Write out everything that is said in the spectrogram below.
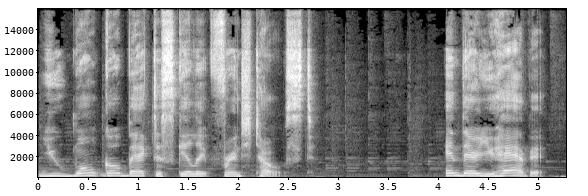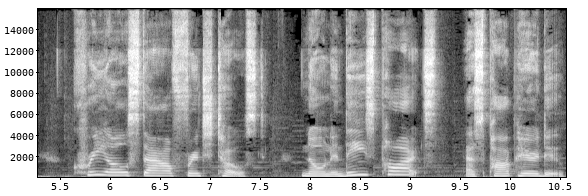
you won't go back to skillet French toast. And there you have it Creole style French toast, known in these parts as pain perdu.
